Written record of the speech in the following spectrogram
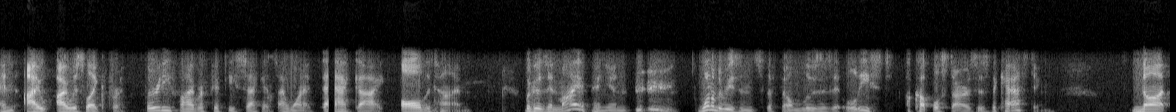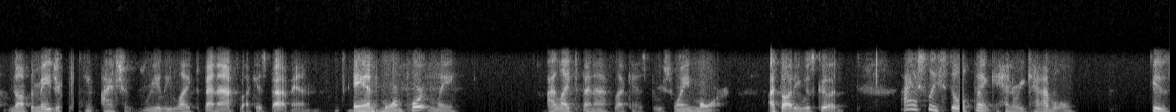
And I I was like for 35 or 50 seconds, I wanted that guy all the time. Because in my opinion, one of the reasons the film loses at least a couple stars is the casting. Not not the major casting. I actually really liked Ben Affleck as Batman. And more importantly, I liked Ben Affleck as Bruce Wayne more. I thought he was good. I actually still think Henry Cavill is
